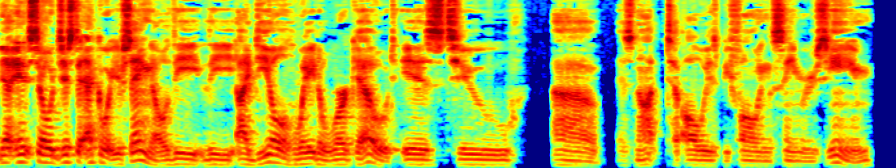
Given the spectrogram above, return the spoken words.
yeah, so just to echo what you're saying, though, the the ideal way to work out is to uh, is not to always be following the same regime,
